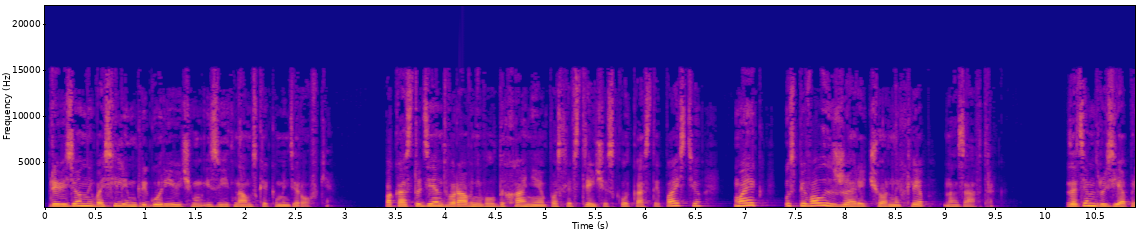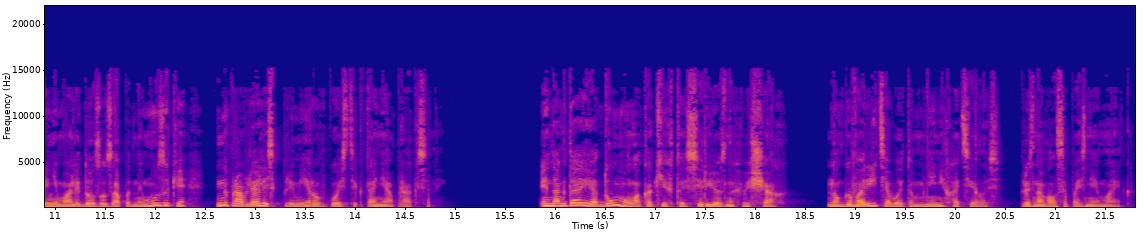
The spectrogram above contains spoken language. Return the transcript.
привезенной Василием Григорьевичем из вьетнамской командировки. Пока студент выравнивал дыхание после встречи с клыкастой пастью, Майк успевал изжарить черный хлеб на завтрак. Затем друзья принимали дозу западной музыки и направлялись, к примеру, в гости к Тане Апраксиной. «Иногда я думал о каких-то серьезных вещах, но говорить об этом мне не хотелось», признавался позднее Майк.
